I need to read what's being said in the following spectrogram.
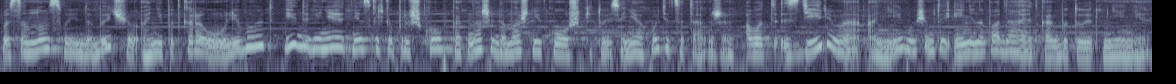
В основном свою добычу они подкарауливают и догоняют несколько прыжков, как наши домашние кошки. То есть они охотятся так же. А вот с дерева они, в общем-то, и не нападают, как бытует мнение.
